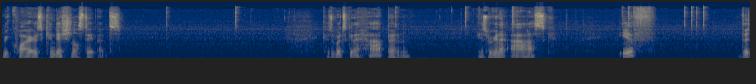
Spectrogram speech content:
requires conditional statements. Because what's going to happen is we're going to ask if the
